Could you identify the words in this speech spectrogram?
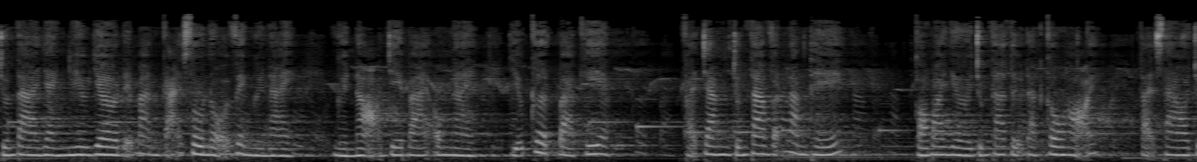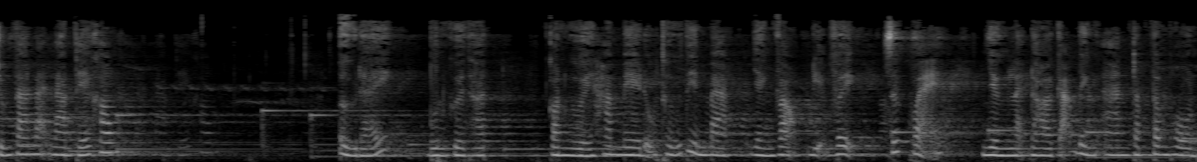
Chúng ta dành nhiều giờ để bàn cãi sôi nổi về người này, người nọ chê bai ông này, giễu cợt bà kia. Phải chăng chúng ta vẫn làm thế? Có bao giờ chúng ta tự đặt câu hỏi, tại sao chúng ta lại làm thế không? Ừ đấy, buồn cười thật. Con người ham mê đủ thứ tiền bạc, danh vọng, địa vị, sức khỏe, nhưng lại đòi cả bình an trong tâm hồn.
